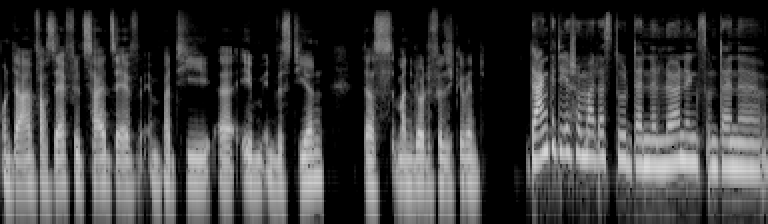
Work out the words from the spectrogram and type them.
und da einfach sehr viel Zeit, sehr viel Empathie äh, eben investieren, dass man die Leute für sich gewinnt. Danke dir schon mal, dass du deine Learnings und deine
